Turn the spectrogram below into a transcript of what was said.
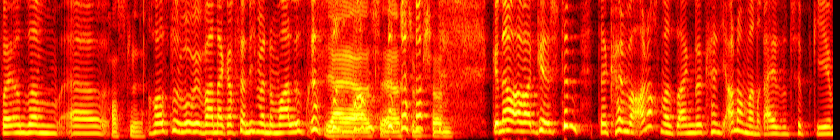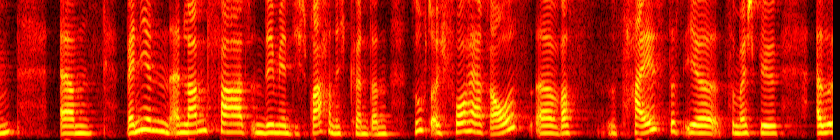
bei unserem äh, Hostel. Hostel, wo wir waren, da gab es ja nicht mal ein normales Restaurant. Ja, ja, ja stimmt schon. genau, aber stimmt, da können wir auch noch mal sagen, da kann ich auch noch mal einen Reisetipp geben. Ähm, wenn ihr in ein Land fahrt, in dem ihr die Sprache nicht könnt, dann sucht euch vorher raus, äh, was es heißt, dass ihr zum Beispiel, also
